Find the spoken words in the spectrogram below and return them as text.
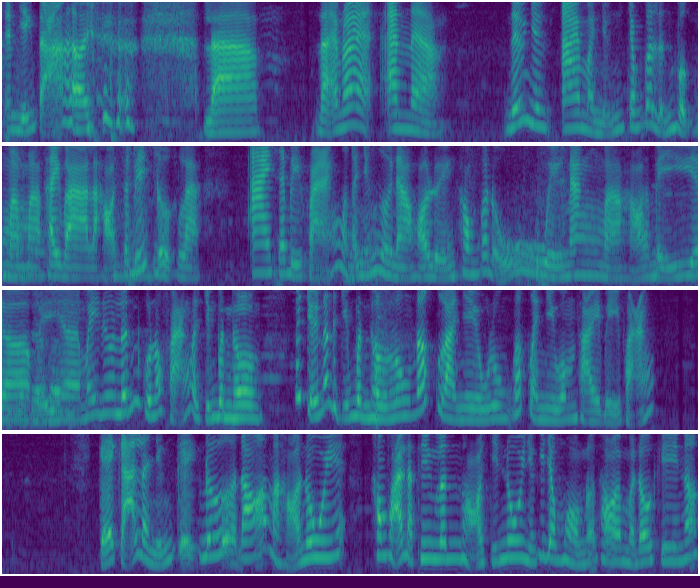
Em diễn tả thôi. Là là em nói anh nè nếu như ai mà những trong cái lĩnh vực mà mà thầy bà là họ sẽ biết được là ai sẽ bị phản mà những người nào họ luyện không có đủ quyền năng mà họ bị uh, bị uh, mấy đứa lính của nó phản là chuyện bình thường. Cái chuyện đó là chuyện bình thường luôn rất là nhiều luôn rất là nhiều ông thầy bị phản. Kể cả là những cái đứa đó mà họ nuôi á không phải là thiên linh họ chỉ nuôi những cái dông hồn đó thôi mà đôi khi nó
